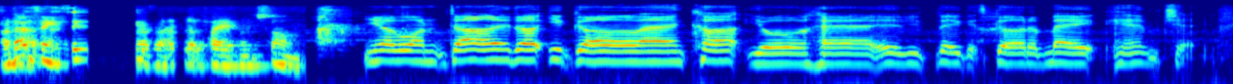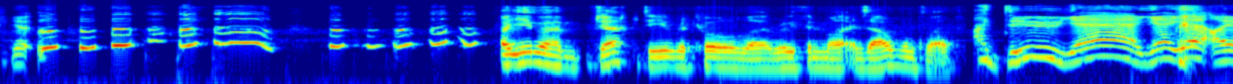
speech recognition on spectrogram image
I don't I think think I've ever heard the pavement song. You won't die, don't you go and cut your hair if you think it's gonna make him change. Yeah, ooh, ooh, ooh, ooh, ooh, ooh, Are you, um, Jack? Do you recall uh, Ruth and Martin's album club? I do, yeah, yeah, yeah. I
